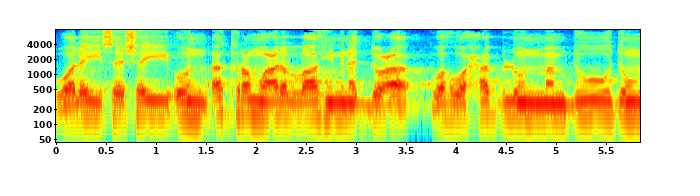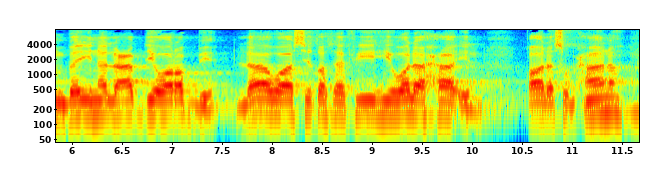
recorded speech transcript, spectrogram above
وليس شيء أكرم على الله من الدعاء وهو حبل ممدود بين العبد وربه لا واسطة فيه ولا حائل. قال سبحانه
